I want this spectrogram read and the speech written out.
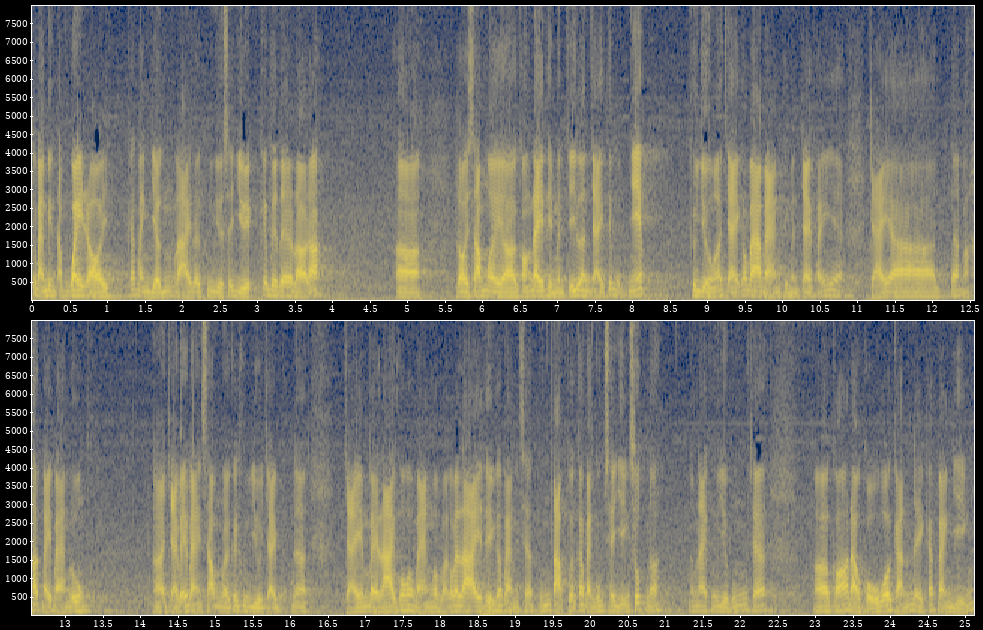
các bạn biên tập quay rồi các bạn dựng lại rồi khương vừa sẽ duyệt cái vtr đó. À, rồi xong rồi ờ, còn đây thì mình chỉ lên chạy tiết mục nhép. Cương dừa mới chạy có ba bạn thì mình chạy phải ờ, chạy uh, hết bảy bạn luôn. À, chạy bảy bạn xong rồi cái Cương dừa chạy uh, chạy em bài like của các bạn và bài like thì các bạn sẽ cũng tập rồi các bạn cũng sẽ diễn xuất nữa. Năm nay Cương dừa cũng sẽ uh, có đạo cụ bối cảnh để các bạn diễn.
